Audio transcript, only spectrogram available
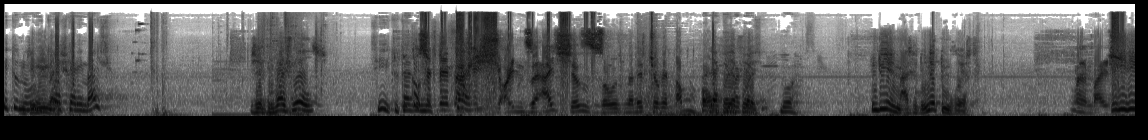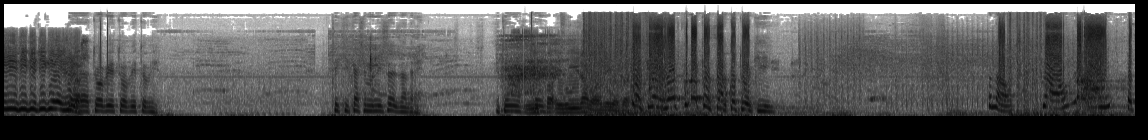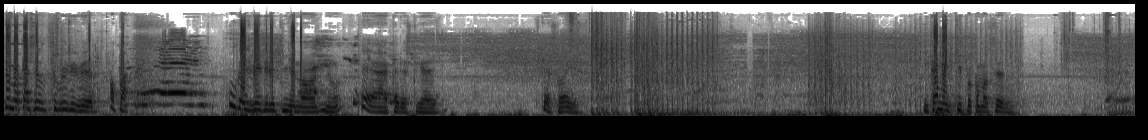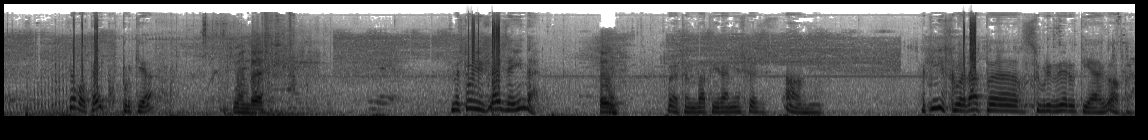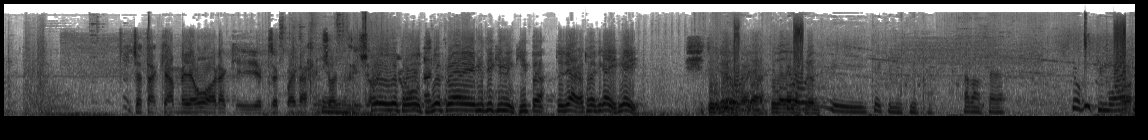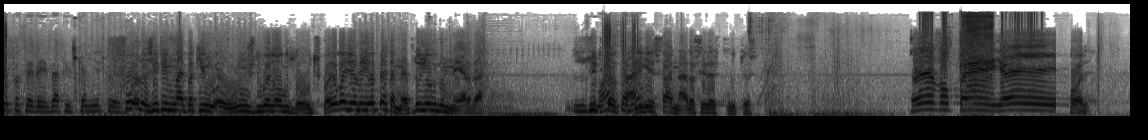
E tu, não, em tu vais baixo. ficar em baixo? Já por baixo deles. Sim, tu estás sei na que tentar regiões. Ai Jesus, mano, este jogo é tão bom. Olha foi, foi. coisa. Boa. Tu não tinhas máscara, tu, onde é que tu morreste? Lá em baixo. Tira, tira, tira, tira, É. Estou a ver, estou a ver, estou a ver. Tem aqui caixa de munições, André. Eu tenho um... Eu vou- ir à loja como é que ele sabe que eu estou aqui? Não, não, não! Eu tenho uma caixa de sobreviver. Opa! O gajo veio direitinho a nós, meu. É ácara este gajo. Que é só isso. E cá uma equipa como vocês. Eu voltei, porquê? O André. Mas estão aí os gajos ainda? Então, Ué, então não dá para tirar as minhas coisas. Ah, meu. Eu tinha isso guardado para sobreviver o Tiago. Opa. Já está aqui há meia hora aqui a dizer que vai dar de regiões. vou para outros, vou para aí, meti aqui uma equipa. Tu já, tu vai ficar aí, fica aí. Estou a ver, olha, estou lá lá na frente. E tem aqui uma equipa. Avançar. Eu vi que moar para passar bem rápido buscar as minhas coisas. Foda-se, eu lá para aqui um- uns do logo dos outros, pá. Eu vejo ali, aperta map, do jogo de merda. Os eu tenho, ninguém se faz nada, os filhos das putas. Ei, voltei, ei! Olha,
